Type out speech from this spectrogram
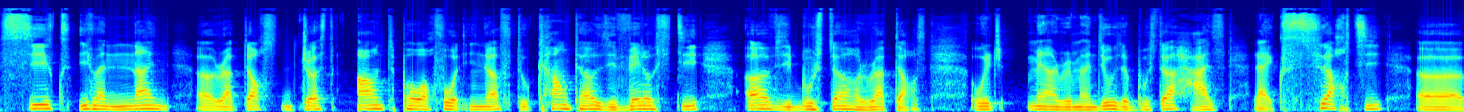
six, even nine uh, raptors just aren't powerful enough to counter the velocity of the booster raptors, which may I remind you, the booster has like 30 uh,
